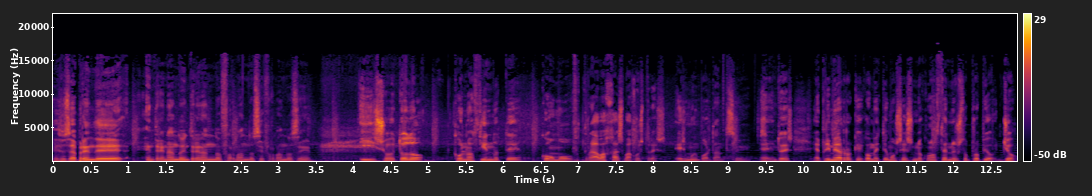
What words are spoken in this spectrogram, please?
Eso se aprende entrenando, entrenando, formándose, formándose y sobre todo conociéndote cómo trabajas bajo estrés. Es muy importante. ¿eh? Entonces, el primer error que cometemos es no conocer nuestro propio yo.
